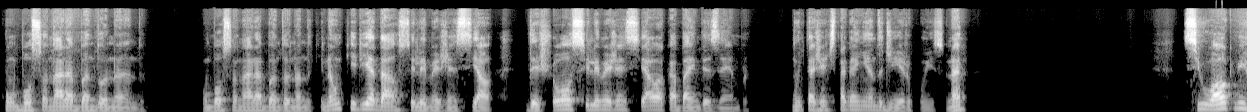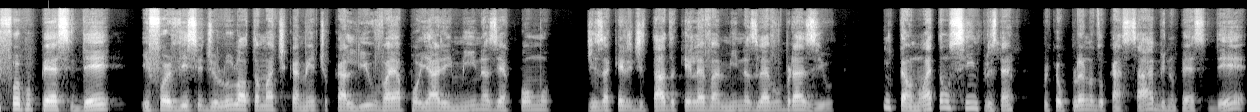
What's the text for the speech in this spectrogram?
com o Bolsonaro abandonando. Com Bolsonaro abandonando, que não queria dar auxílio emergencial. Deixou o auxílio emergencial acabar em dezembro. Muita gente está ganhando dinheiro com isso, né? Se o Alckmin for para o PSD e for vice de Lula, automaticamente o Calil vai apoiar em Minas e é como diz aquele ditado: quem leva Minas leva o Brasil. Então, não é tão simples, né? Porque o plano do Kassab no PSD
